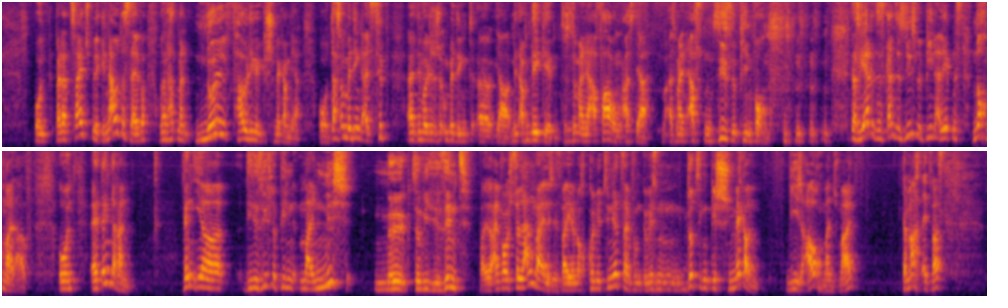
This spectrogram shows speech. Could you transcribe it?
Und bei der zweiten Spüle genau dasselbe und dann hat man null faulige Geschmäcker mehr. Und das unbedingt als Tipp, äh, den wollte ich euch unbedingt äh, ja, mit auf den Weg geben. Das sind so meine Erfahrungen aus, der, aus meinen ersten Süßlupin-Wochen. das wertet das ganze Süßlupin-Erlebnis nochmal auf. Und äh, denkt daran, wenn ihr diese Süßlupinen mal nicht mögt, so wie sie sind, weil einfach euch zu langweilig ist, weil ihr noch konditioniert seid von gewissen würzigen Geschmäckern, wie ich auch manchmal, dann macht etwas,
